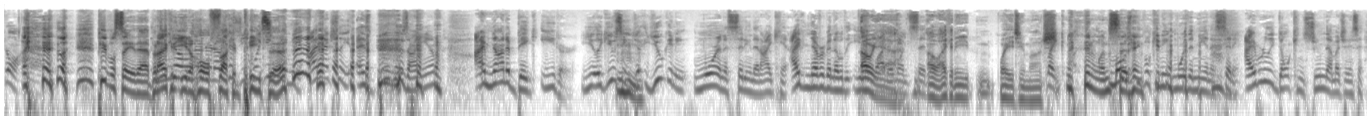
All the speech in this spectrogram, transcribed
I don't. People say that, but I could No, eat a whole fucking you- pizza. I'm actually as big as I am. I'm not a big eater. You like you've seen. Mm-hmm. You can eat more in a sitting than I can. I've never been able to eat oh a lot in one sitting. Oh, I can eat way too much like in one most sitting. people can eat more than me in a sitting. I really don't consume that much in a sitting.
